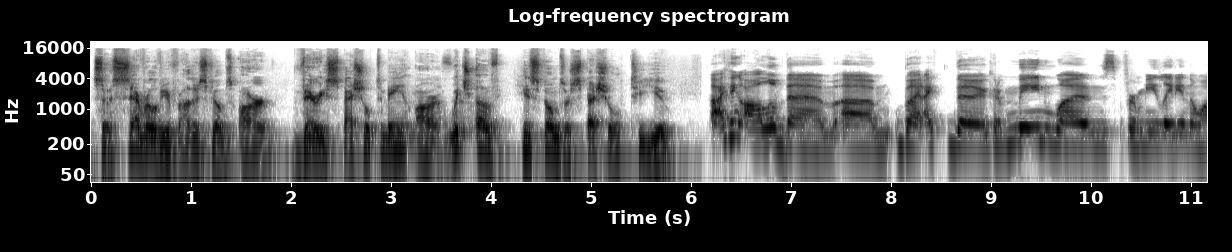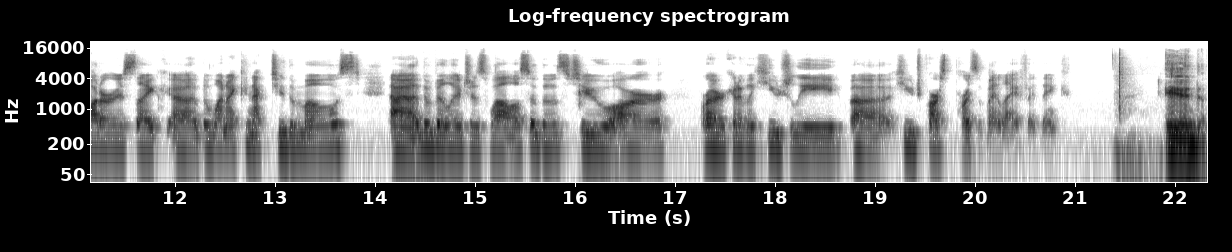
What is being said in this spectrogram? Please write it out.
So several of your father's films are very special to me. Are which of his films are special to you? I think all of them, um, but I the kind of main ones for me, Lady in the Water is like uh, the one I connect to the most. Uh, the Village as well. So those two are are kind of like hugely uh, huge parts parts of my life. I think. And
